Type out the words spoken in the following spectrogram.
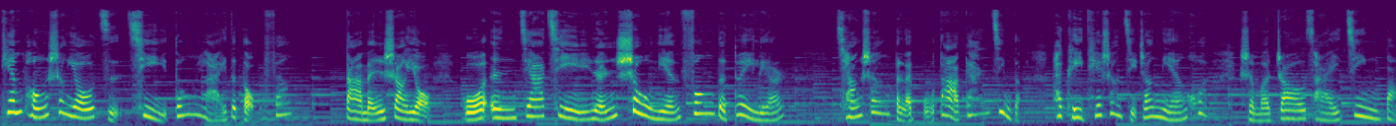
天棚上有“紫气东来”的斗方，大门上有“国恩家庆人寿年丰”的对联儿。墙上本来不大干净的，还可以贴上几张年画，什么招财进宝、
